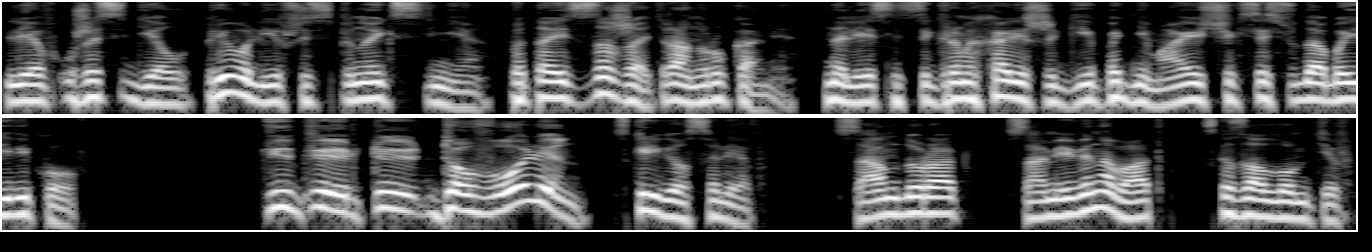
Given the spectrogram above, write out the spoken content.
Лев уже сидел, привалившись спиной к стене, пытаясь зажать рану руками. На лестнице громыхали шаги поднимающихся сюда боевиков. «Теперь ты доволен?» — скривился Лев. «Сам дурак, сам и виноват», — сказал Ломтев.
